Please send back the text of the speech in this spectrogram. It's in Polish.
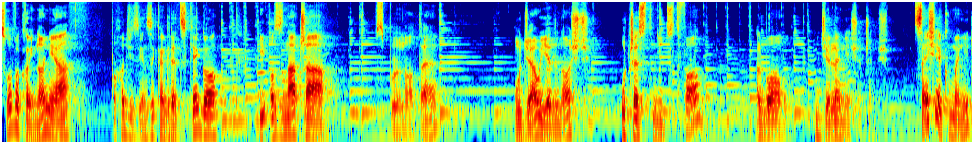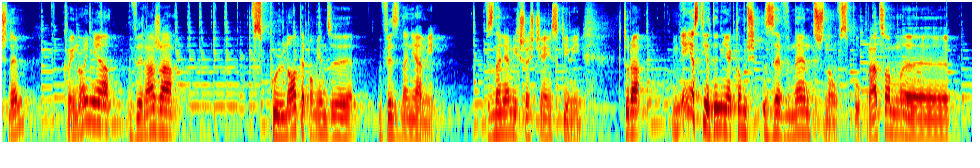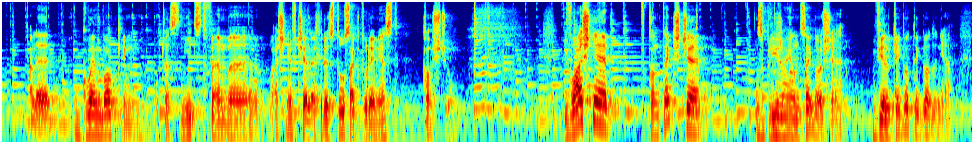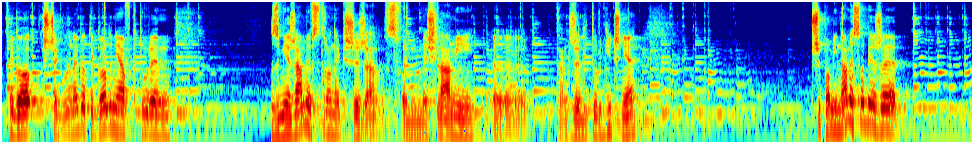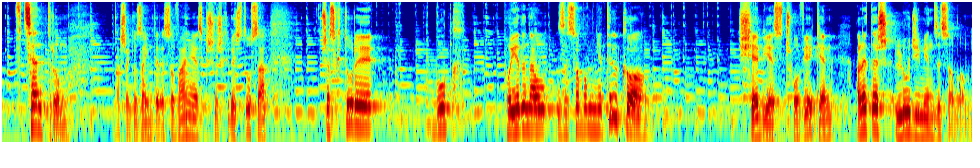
Słowo koinonia pochodzi z języka greckiego i oznacza wspólnotę, udział, jedność, uczestnictwo albo dzielenie się czymś. W sensie ekumenicznym koinonia wyraża wspólnotę pomiędzy wyznaniami, wyznaniami chrześcijańskimi, która nie jest jedynie jakąś zewnętrzną współpracą, e, ale głębokim uczestnictwem e, właśnie w ciele Chrystusa, którym jest Kościół. I właśnie w kontekście zbliżającego się Wielkiego Tygodnia, tego szczególnego tygodnia, w którym zmierzamy w stronę krzyża swoimi myślami, e, także liturgicznie, przypominamy sobie, że w centrum naszego zainteresowania jest krzyż Chrystusa, przez który Bóg pojednał ze sobą nie tylko siebie z człowiekiem, ale też ludzi między sobą.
